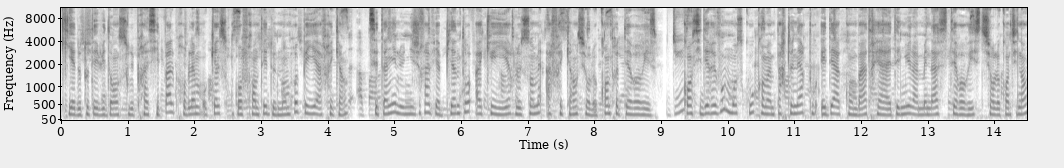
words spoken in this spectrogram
qui est de toute évidence le principal problème auquel sont confrontés de nombreux pays africains, cette année, le Nigeria vient bientôt accueillir le sommet africain sur le contre-terrorisme. Considérez-vous Moscou comme un partenaire pour aider à combattre et à atténuer la menace terroriste sur le continent?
